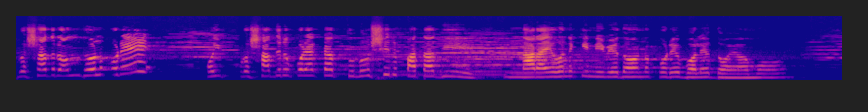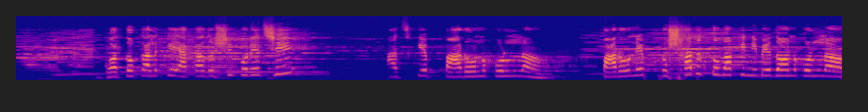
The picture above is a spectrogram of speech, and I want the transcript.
প্রসাদ রন্ধন করে ওই প্রসাদের উপর একটা তুলসীর পাতা দিয়ে নারায়ণকে নিবেদন করে বলে, দয়াম, গতকালকে একাদশী করেছি, আজকে পারণ করলাম। পারণে প্রসাদ তোমাকে নিবেদন করলাম।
